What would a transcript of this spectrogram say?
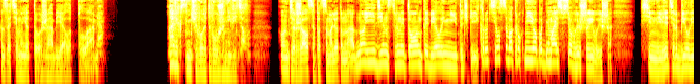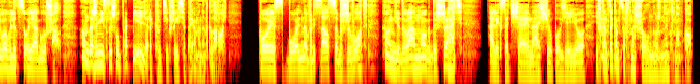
Затем ее тоже объяло пламя. Алекс ничего этого уже не видел. Он держался под самолетом на одной единственной тонкой белой ниточке и крутился вокруг нее, поднимаясь все выше и выше. Сильный ветер бил его в лицо и оглушал. Он даже не слышал пропеллера, крутившиеся прямо над головой. Пояс больно врезался в живот. Он едва мог дышать. Алекс отчаянно ощупал ее и в конце концов нашел нужную кнопку.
